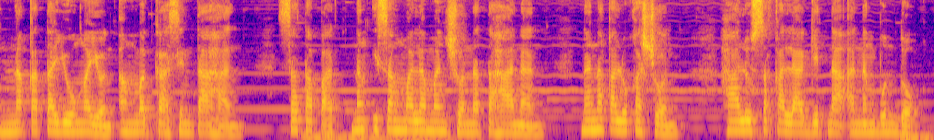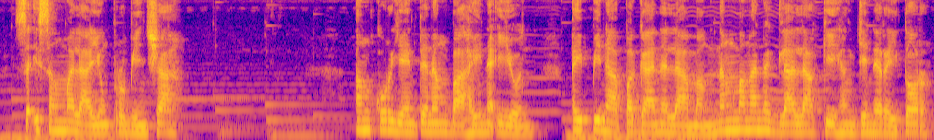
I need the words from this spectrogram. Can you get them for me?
Nakatayo ngayon ang magkasintahan sa tapat ng isang malamansyon na tahanan na nakalokasyon halos sa kalagitnaan ng bundok sa isang malayong probinsya. Ang kuryente ng bahay na iyon ay pinapagana lamang ng mga naglalakihang generator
